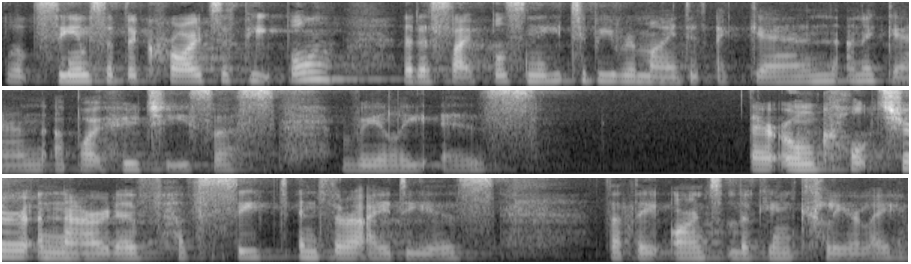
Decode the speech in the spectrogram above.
Well, it seems that the crowds of people, the disciples, need to be reminded again and again about who Jesus really is. Their own culture and narrative have seeped into their ideas that they aren't looking clearly.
